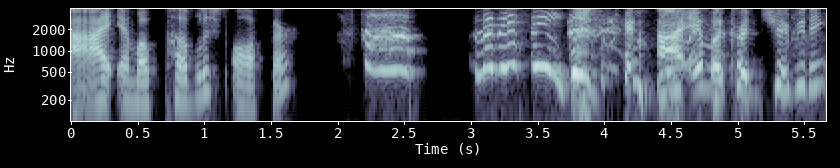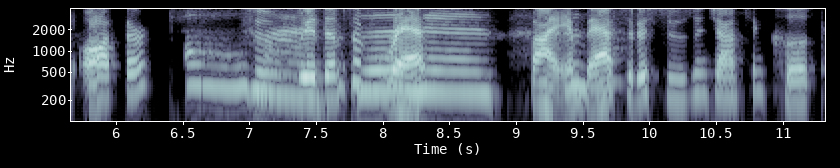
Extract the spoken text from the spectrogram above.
I am a published author. Stop. Let me see. I am a contributing author oh, to Rhythms goodness. of Rest by Ambassador Suzan Johnson Cook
